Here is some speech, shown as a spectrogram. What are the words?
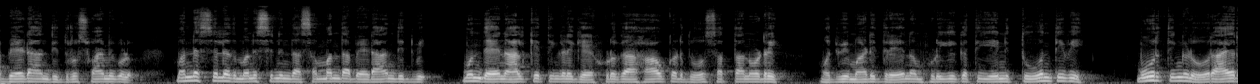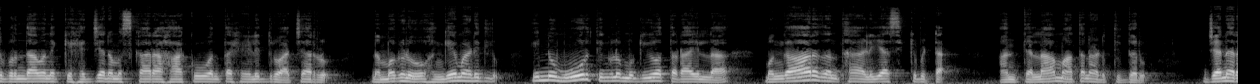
ಬೇಡ ಅಂದಿದ್ರು ಸ್ವಾಮಿಗಳು. ಮನಸ್ಸಿಲ್ಲದ ಮನಸ್ಸಿನಿಂದ ಸಂಬಂಧ ಬೇಡ ಅಂದಿದ್ವಿ. ಮುಂದೆ ನಾಲ್ಕೇ ತಿಂಗಳಿಗೆ ಹುಡುಗ ಹಾವು ಕಡಿದು ಸತ್ತ ನೋಡ್ರಿ. ಮದ್ವೆ ಮಾಡಿದ್ರೆ ನಮ್ಮ ಹುಡುಗಿ ಗತಿ ಏನಿತ್ತು ಅಂತೀವಿ? ಮೂರು ತಿಂಗಳು ರಾಯರ ಬೃಂದಾವನಕ್ಕೆ ಹೆಜ್ಜೆ ನಮಸ್ಕಾರ ಹಾಕು ಅಂತ ಹೇಳಿದ್ರು ಆಚಾರ್ಯರು ನಮ್ಮಗಳು ಹಂಗೆ ಮಾಡಿದ್ಲು. ಇನ್ನು ಮೂರು ತಿಂಗಳು ಮುಗಿಯೋ ತಡ ಇಲ್ಲ. ಬಂಗಾರದಂಥ ಅಳಿಯ ಸಿಕ್ಕಿಬಿಟ್ಟ. ಅಂತೆಲ್ಲ ಮಾತನಾಡುತ್ತಿದ್ದರು. ಜನರ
